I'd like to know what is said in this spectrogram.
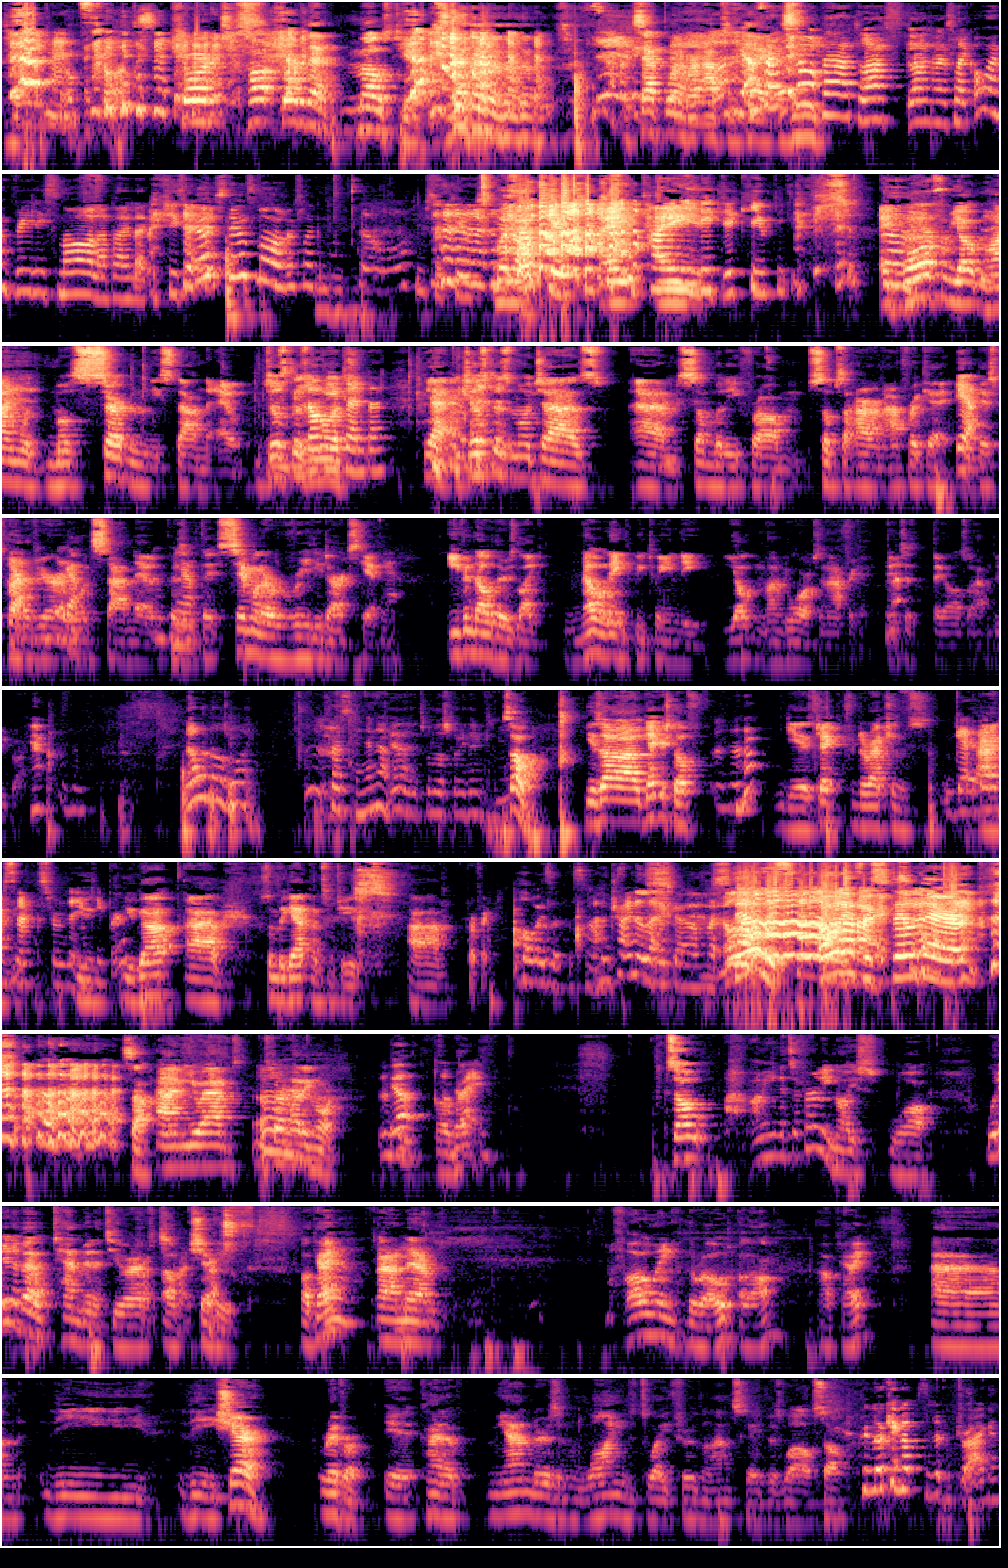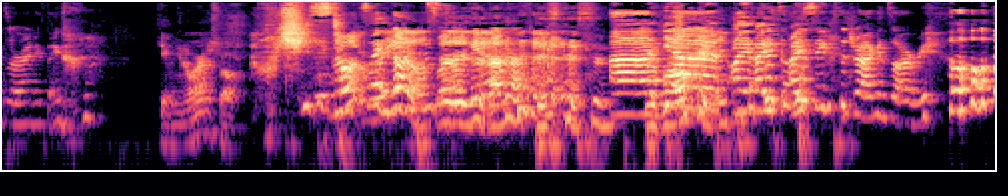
Oh Depends. Shorter, than most humans. Except one of our absent Yeah, I felt so bad last last. I was like, oh, I'm really small, and I like. She's like, I'm still small. I was like, No. You're so cute. Well, so cute. Such a A- tiny a- little cutie. A dwarf from Jotunheim would most certainly stand out. Just we as love you, much. Yeah, just as much as um, somebody from sub-Saharan Africa Yeah, in this part yeah, of Europe yeah. would stand out because Yeah. of the similar, really dark skin. Yeah. Even though there's like no link between the Jotunheim dwarfs in Africa, it's just they also happen to be black. No one knows why. Interesting enough. Yeah, it's one of those funny things. So, you uh, get your stuff. Mhm. You check for directions. Get a Um, snacks from the You, innkeeper. you got uh, some baguette and some cheese. Um, Perfect. Always with the snow. I'm trying to let it go, but Still, Olaf Olaf is still there. there. so, and you um, you start Oh. heading north. Yeah. Okay. Okay. So, I mean, it's a fairly nice walk. Within about 10 minutes, you are out of Cherville. Okay? And um, following the road along, okay, and the the Cher River, it kind of meanders and winds its way through the landscape as well. So, We're looking up the dragons or anything. give me an awareness roll. Oh, Jesus, not don't say real. that. Well, is it Yeah. not this distance? Uh, yeah, walking I, I, I think the dragons are real.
